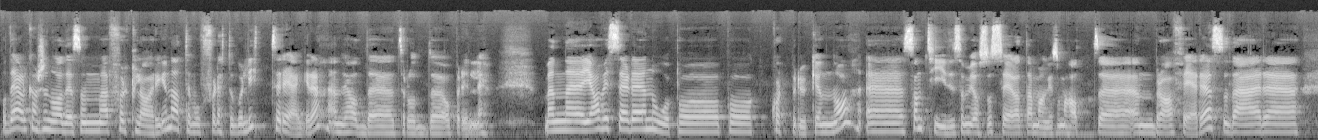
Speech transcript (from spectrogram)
Og det er vel kanskje noe av det som er forklaringen da, til hvorfor dette går litt tregere enn vi hadde trodd opprinnelig. Men eh, ja, vi ser det noe på, på kortbruken nå. Eh, samtidig som vi også ser at det er mange som har hatt eh, en bra ferie. Så det er, eh,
